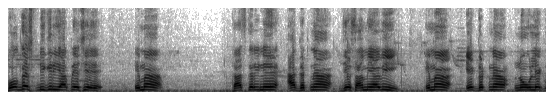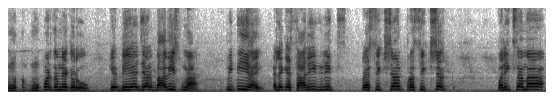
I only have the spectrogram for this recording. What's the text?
બોગસ ડિગ્રી આપે છે. એમાં ખાસ કરીને આ ઘટના જે સામે આવી, એમાં એક ઘટનાનો ઉલ્લેખ હું હું પણ તમને કરું કે બે હજાર બાવીસમાં પીટીઆઈ એટલે કે શારીરિક પ્રશિક્ષણ પ્રશિક્ષક પરીક્ષામાં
